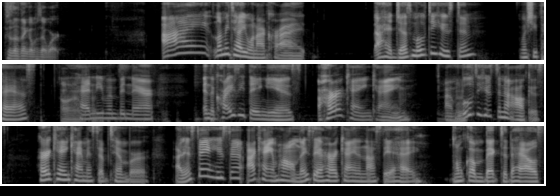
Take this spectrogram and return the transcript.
Because I think I was at work. I let me tell you when I cried. I had just moved to Houston when she passed. Oh, I- Hadn't even been there. And the crazy thing is, a hurricane came. I Mhm. moved to Houston in August. Hurricane came in September. I didn't stay in Houston. I came home. They said hurricane, and I said, "Hey, I'm coming back to the house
